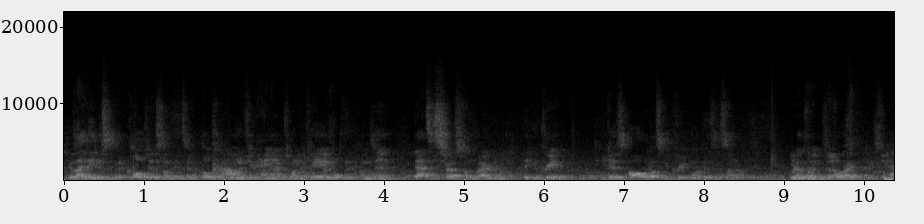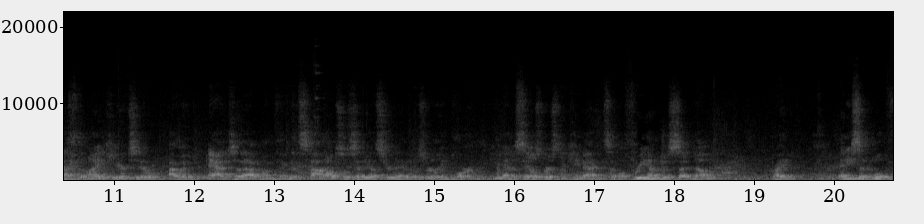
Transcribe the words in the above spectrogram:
Because I think this is going to close. I just don't think it's going to close now. And if you're hanging on 20K and hoping it comes in, that's a stressful environment that you create. Because all of us can create more business on it. Real quick before I pass the mic here too, I would add to that one thing that Scott also said yesterday that was really important. He had a salesperson that came back and said, well, 3M just said no, right? And he said, well,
